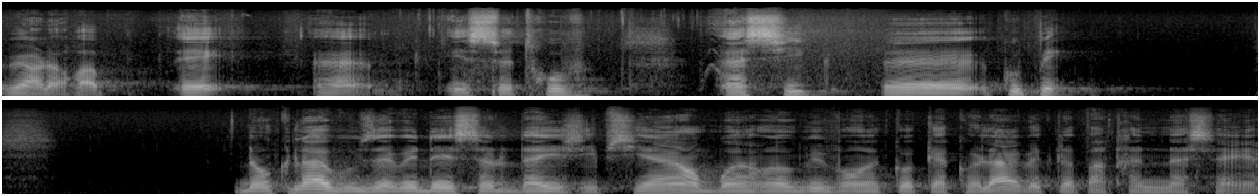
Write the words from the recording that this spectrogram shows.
vers l'Europe, et euh, il se trouve ainsi euh, coupé. Donc là, vous avez des soldats égyptiens en, en buvant un Coca-Cola avec le patron de Nasser.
